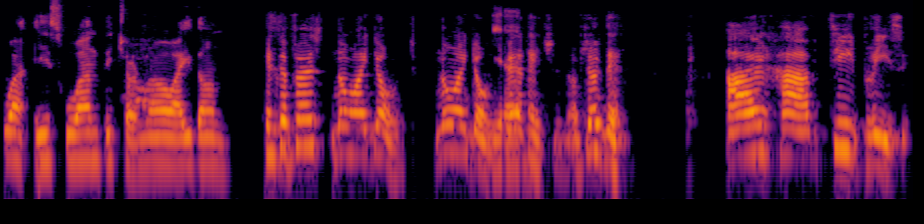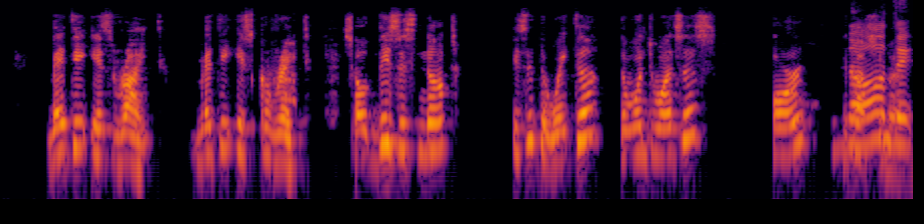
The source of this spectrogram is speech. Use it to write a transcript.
one is one teacher. No, I don't. Is the first? No, I don't. No, I don't. Pay attention. Observe this. I have tea, please. Betty is right. Betty is correct. So this is not, is it the waiter, the one to answers? Or the no, customer? the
